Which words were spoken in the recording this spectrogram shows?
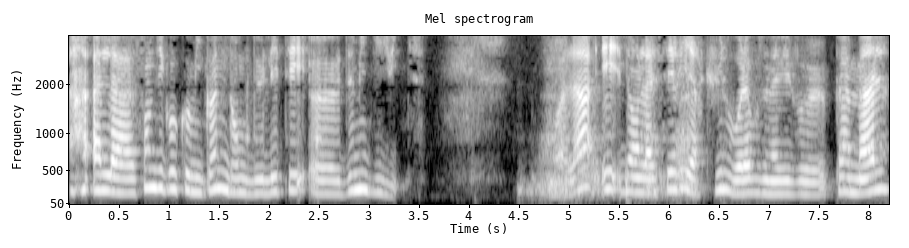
à la San Diego Comic Con, donc de l'été 2018. Voilà, et dans la série Hercule, voilà, vous en avez euh, pas mal.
